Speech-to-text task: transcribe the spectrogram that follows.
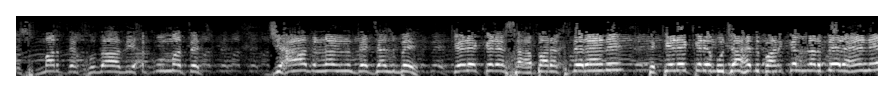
اس مرد خدا دی حکومت جہاد لڑن دے جذبے کیڑے کیڑے صحابہ رکھتے رہنے تے کیڑے کیڑے مجاہد بن کے لڑتے رہنے،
